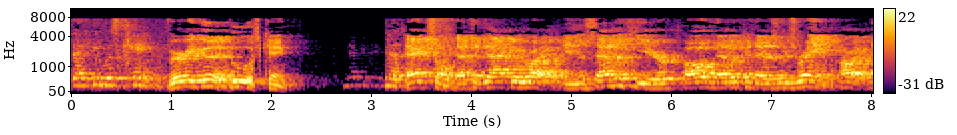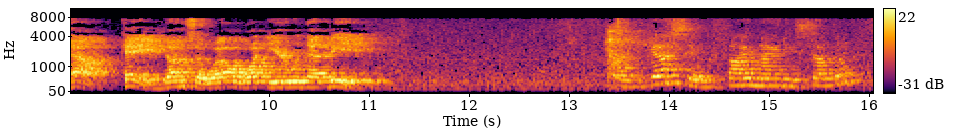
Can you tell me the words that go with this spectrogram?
that he was king. Very good. Who was king? Nebuchadnezzar. Excellent. That's exactly right. In the seventh year of Nebuchadnezzar's reign. All right. Now, okay, you've done so well. What year would that be? I'm guessing 597.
